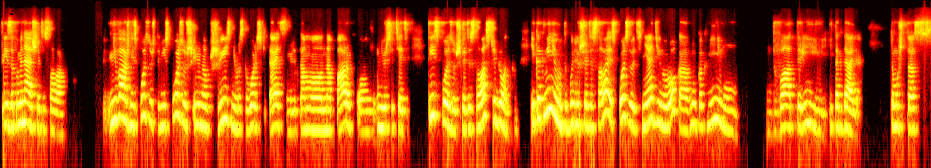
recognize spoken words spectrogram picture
ты запоминаешь эти слова. Неважно, используешь ты, не используешь именно в жизни, в разговоре с китайцем или там э, на парах в университете ты используешь эти слова с ребенком. И как минимум ты будешь эти слова использовать не один урок, а ну как минимум два, три и так далее. Потому что с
